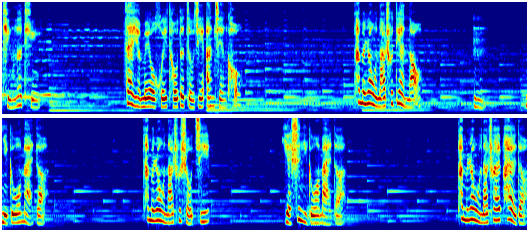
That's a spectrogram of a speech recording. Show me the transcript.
停了停，再也没有回头的走进安检口。他们让我拿出电脑，嗯，你给我买的。他们让我拿出手机。也是你给我买的。他们让我拿出 iPad，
